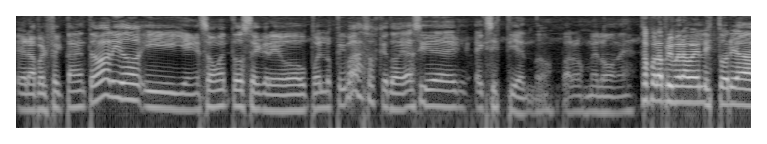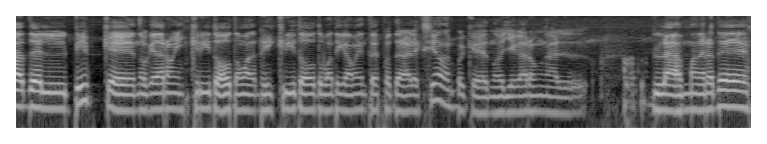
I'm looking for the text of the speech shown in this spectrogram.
era perfectamente válido y en ese momento se creó pues los pibazos que todavía siguen existiendo para los melones. Esta fue la primera vez en la historia del PIB que no quedaron inscritos, reinscritos automáticamente después de las elecciones porque no llegaron al... Las maneras de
